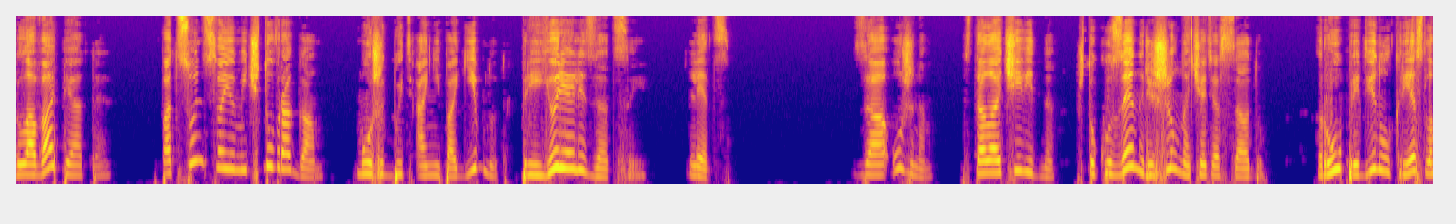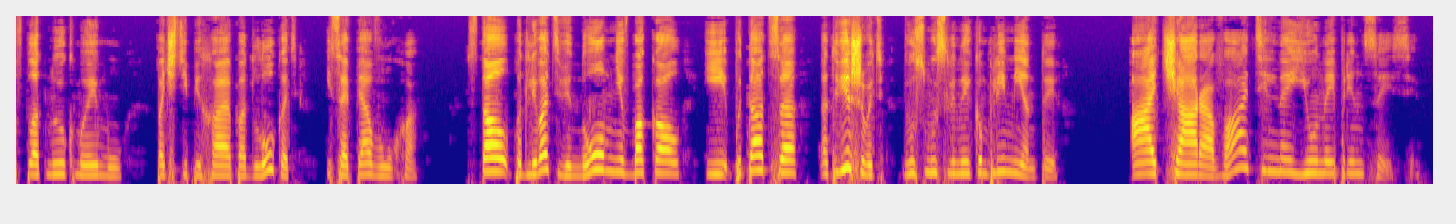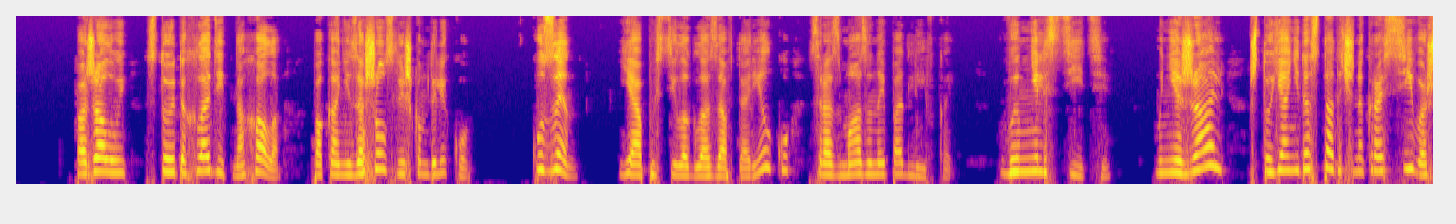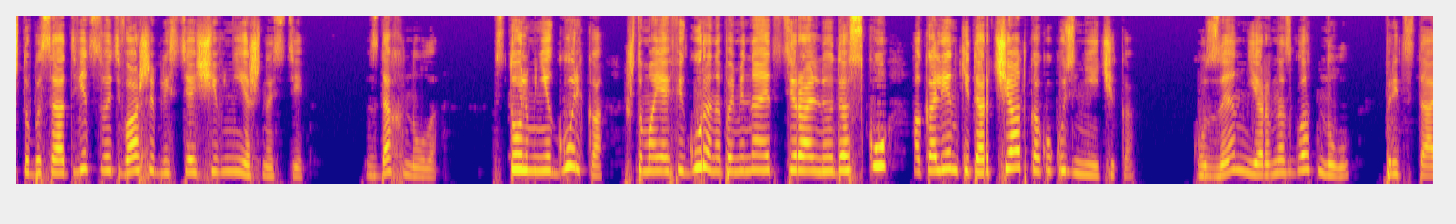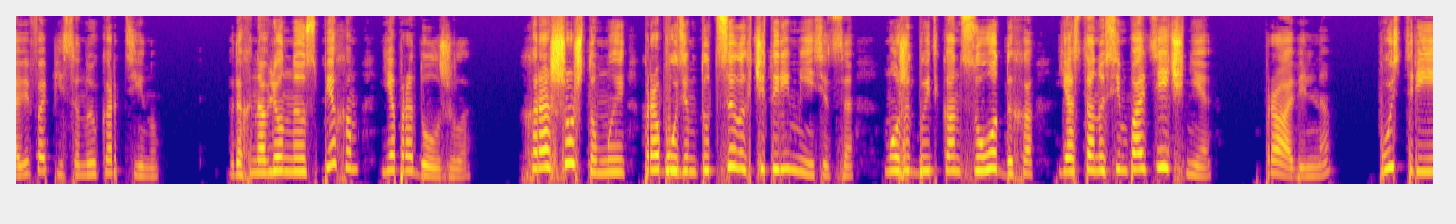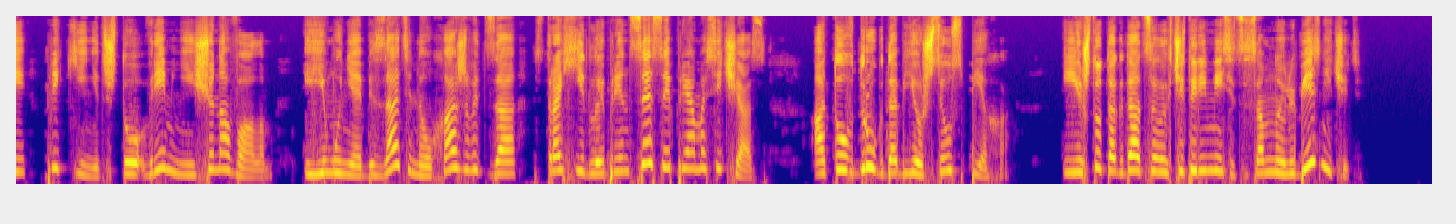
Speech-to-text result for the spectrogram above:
Глава пятая. Подсунь свою мечту врагам. Может быть, они погибнут при ее реализации. Лец. За ужином стало очевидно, что кузен решил начать осаду. Ру придвинул кресло вплотную к моему, почти пихая под локоть и сопя в ухо. Стал подливать вино мне в бокал и пытаться отвешивать двусмысленные комплименты очаровательной юной принцессе. Пожалуй, стоит охладить нахала, пока не зашел слишком далеко. «Кузен!» — я опустила глаза в тарелку с размазанной подливкой. «Вы мне льстите. Мне жаль, что я недостаточно красива, чтобы соответствовать вашей блестящей внешности». Вздохнула. «Столь мне горько, что моя фигура напоминает стиральную доску, а коленки торчат, как у кузнечика». Кузен нервно сглотнул, представив описанную картину. Вдохновленная успехом, я продолжила. «Хорошо, что мы пробудем тут целых четыре месяца. Может быть, к концу отдыха я стану симпатичнее?» «Правильно. Пусть Ри прикинет, что времени еще навалом, и ему не обязательно ухаживать за страхидлой принцессой прямо сейчас, а то вдруг добьешься успеха. И что тогда целых четыре месяца со мной любезничать?»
